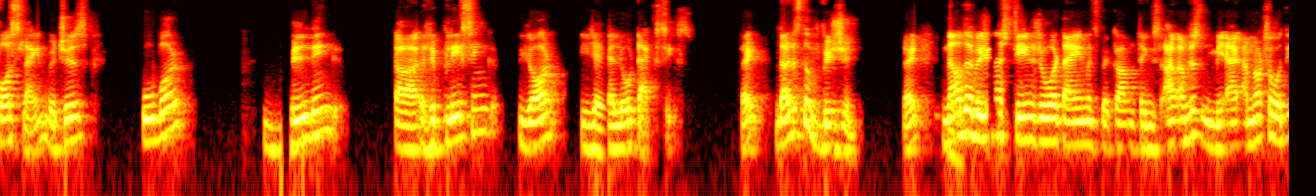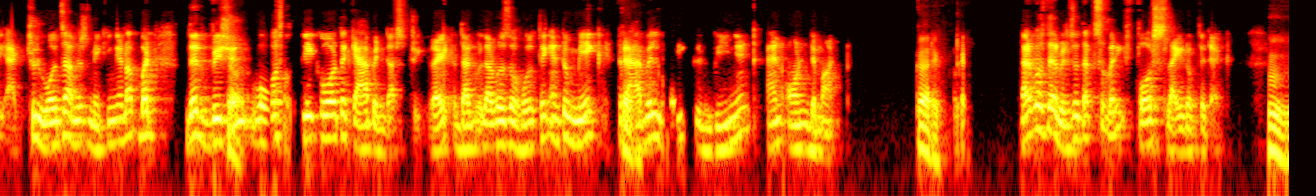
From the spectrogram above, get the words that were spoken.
first line, which is Uber building, uh, replacing your yellow taxis right? That is the vision, right? Now the vision has changed over time. It's become things. I'm just, I'm not sure what the actual words are. I'm just making it up. But their vision sure. was to take over the cab industry, right? That that was the whole thing, and to make travel very convenient and on demand. Correct. Okay. That was their vision. So that's the very first slide of the deck. Hmm.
